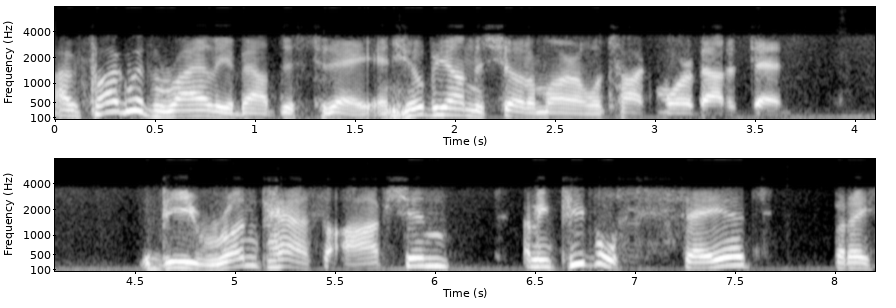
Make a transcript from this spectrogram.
was talking with Riley about this today, and he'll be on the show tomorrow, and we'll talk more about it then. The run pass option, I mean, people say it, but I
